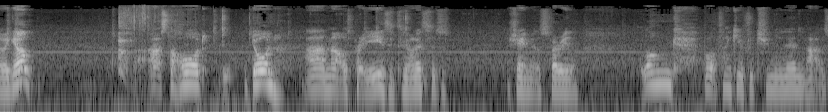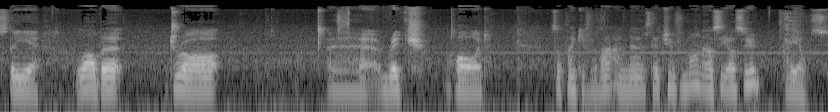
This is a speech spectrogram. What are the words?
There we go. That's the horde done. And that was pretty easy to be honest. It's a shame it was very long. But thank you for tuning in. That's the uh, Draw uh, Ridge Horde. So thank you for that and uh, stay tuned for more and I'll see you all soon. Adios.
